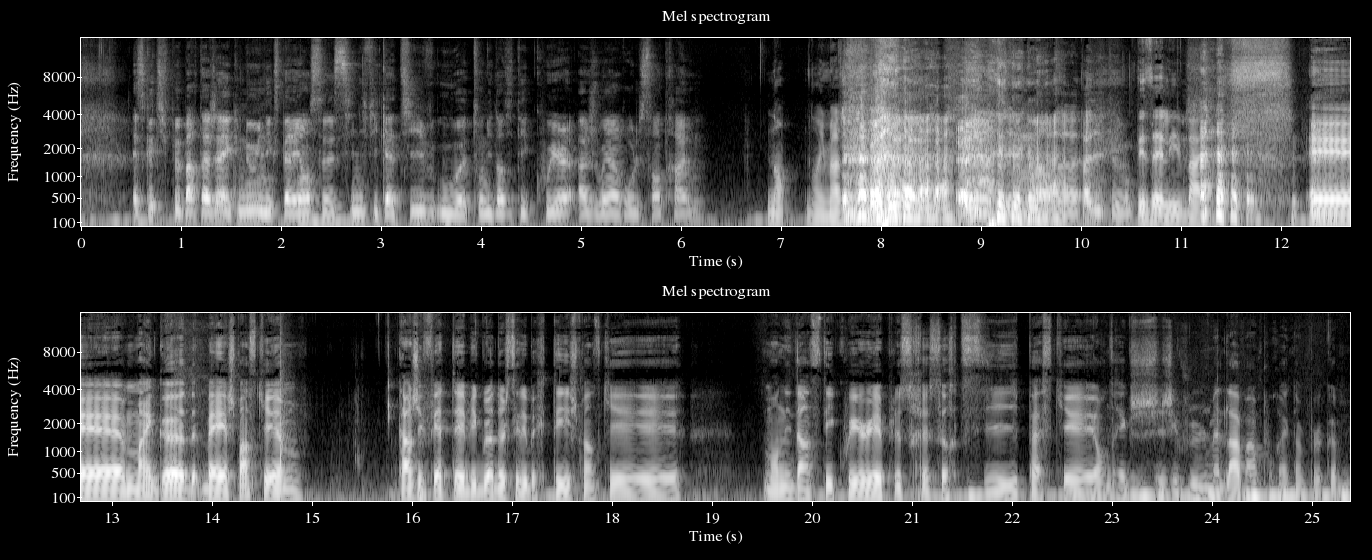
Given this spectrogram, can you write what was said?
Est-ce que tu peux partager avec nous une expérience euh, significative où euh, ton identité queer a joué un rôle central? Non, non, imagine Non, pas. pas du tout. Désolé, bye. euh, my God. Ben, je pense que hum, quand j'ai fait euh, Big Brother Célébrité, je pense que mon identité queer est plus ressortie parce que on dirait que j'ai voulu le mettre de l'avant pour être un peu comme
